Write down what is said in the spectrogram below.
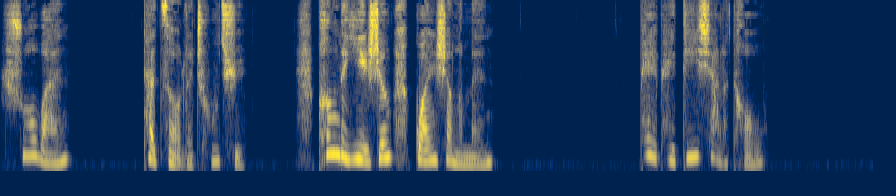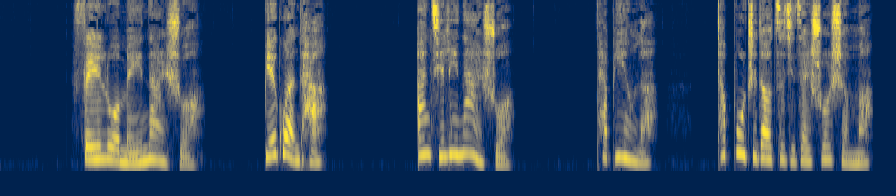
说完，他走了出去，砰的一声关上了门。佩佩低下了头。菲洛梅娜说：“别管他。”安吉丽娜说：“他病了。”他不知道自己在说什么。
